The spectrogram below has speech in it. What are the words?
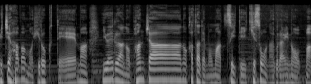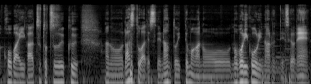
道幅も広くて、まあ、いわゆるあのパンチャーの方でもまあついていきそうなぐらいの、まあ、勾配がずっと続く、あの、ラストはですね、なんといってもあの、上りゴールになるんですよね。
